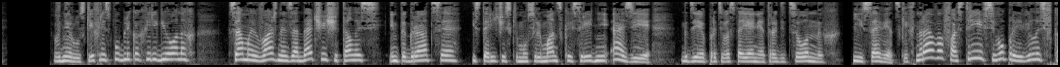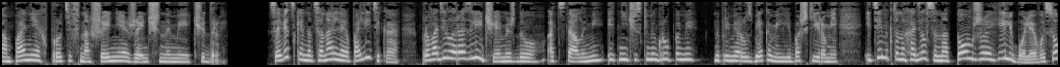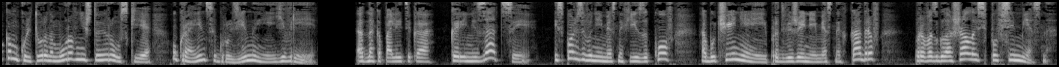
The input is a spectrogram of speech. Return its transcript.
В нерусских республиках и регионах самой важной задачей считалась интеграция исторически мусульманской Средней Азии — где противостояние традиционных и советских нравов острее всего проявилось в кампаниях против ношения женщинами чедры. Советская национальная политика проводила различия между отсталыми этническими группами, например, узбеками или башкирами, и теми, кто находился на том же или более высоком культурном уровне, что и русские, украинцы, грузины и евреи. Однако политика коренизации Использование местных языков, обучение и продвижение местных кадров провозглашалось повсеместно.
